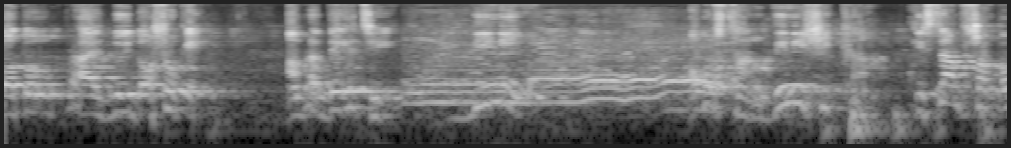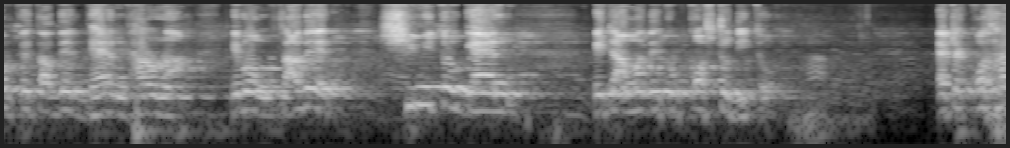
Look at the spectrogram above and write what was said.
গত প্রায় দুই দশকে আমরা দেখেছি দিনী অবস্থান, দিনী শিক্ষা। ইসলাম সম্পর্কে তাদের ধ্যান, ধারণা এবং তাদের সীমিত জ্ঞান, এটা আমাদের খুব কষ্ট দিত। একটা কথা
